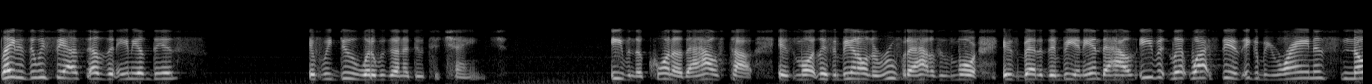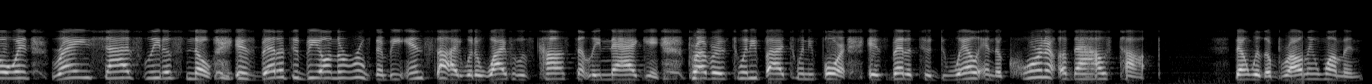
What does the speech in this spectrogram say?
Ladies, do we see ourselves in any of this? If we do, what are we going to do to change? even the corner of the housetop is more. Listen, being on the roof of the house is more is better than being in the house. Even watch this. It could be raining, snowing, rain, shine, sleet, or snow. It's better to be on the roof than be inside with a wife who is constantly nagging. Proverbs twenty five twenty four. It's better to dwell in the corner of the housetop than with a brawling woman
